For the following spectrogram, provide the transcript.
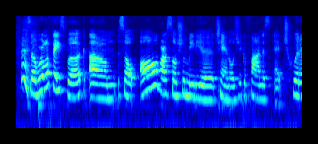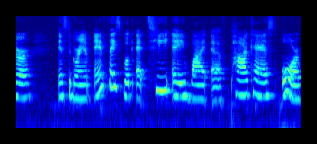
so we're on Facebook. Um, so all of our social media channels, you can find us at Twitter, Instagram, and Facebook at TAYF Podcast, or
